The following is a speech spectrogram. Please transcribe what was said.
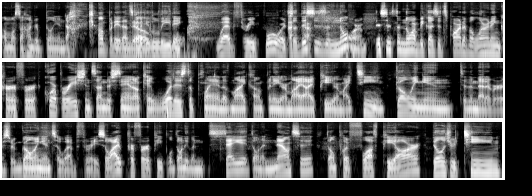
almost a hundred billion dollar company that's no. going to be leading web3 forward so this is a norm this is the norm because it's part of a learning curve for corporations to understand okay what is the plan of my company or my ip or my team going into the metaverse or going into web3 so i prefer people don't even say it don't announce it don't put fluff pr build your team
